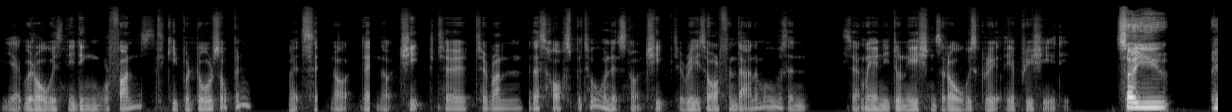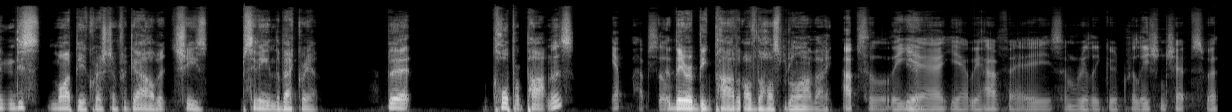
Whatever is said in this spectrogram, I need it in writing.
yeah, we're always needing more funds to keep our doors open. It's not uh, not cheap to, to run this hospital, and it's not cheap to raise orphaned animals. And certainly, any donations are always greatly appreciated. So you, and this might be a question for Gail, but she's sitting in the background. But corporate partners, Yep, absolutely. they're a big part of the hospital, aren't they? Absolutely, Yeah. yeah, yeah. We have uh, some really good relationships with,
